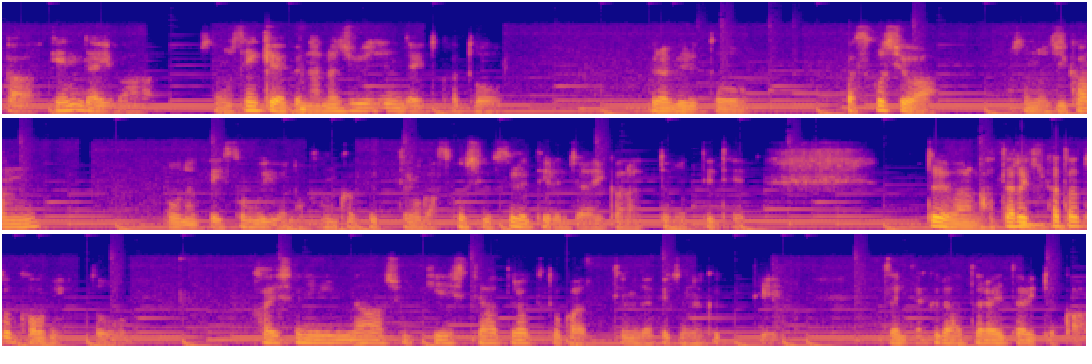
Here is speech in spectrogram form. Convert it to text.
が現代はその1970年代とかと比べると、少しはその時間をなんか急ぐような感覚っていうのが少し薄れてるんじゃないかなって思ってて、例えばなんか働き方とかを見ると、会社にみんな出勤して働くとかっていうのだけじゃなくって、在宅で働いたりとか、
